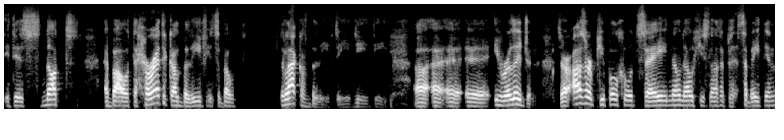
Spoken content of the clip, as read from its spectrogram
It is not about a heretical belief. It's about the lack of belief, the the the uh, uh, uh, uh, irreligion. There are other people who would say, no, no, he's not a Sabbatian.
